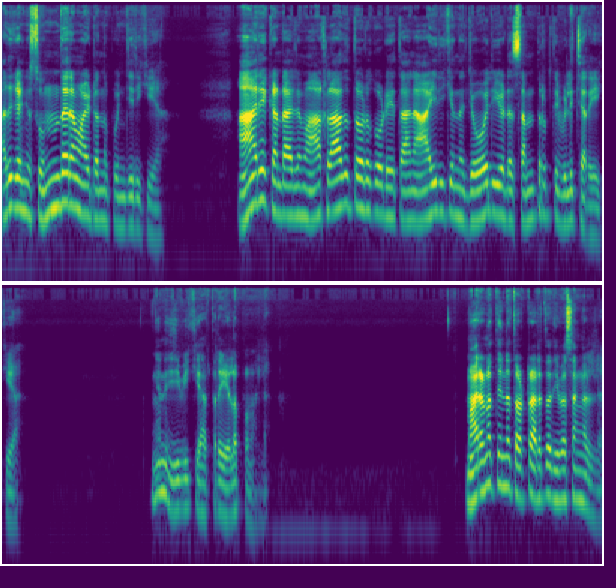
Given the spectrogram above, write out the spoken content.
അത് കഴിഞ്ഞ് സുന്ദരമായിട്ടൊന്ന് പുഞ്ചിരിക്കുക. ആരെ കണ്ടാലും ആഹ്ലാദത്തോടു കൂടി താൻ ആയിരിക്കുന്ന ജോലിയുടെ സംതൃപ്തി വിളിച്ചറിയിക്കുക. ഇങ്ങനെ ജീവിക്കുക അത്ര എളുപ്പമല്ല. മരണത്തിന് തൊട്ടടുത്ത ദിവസങ്ങളിൽ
